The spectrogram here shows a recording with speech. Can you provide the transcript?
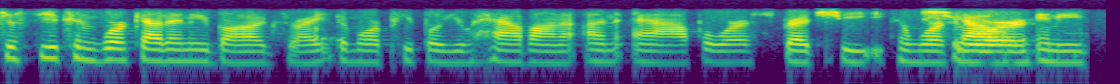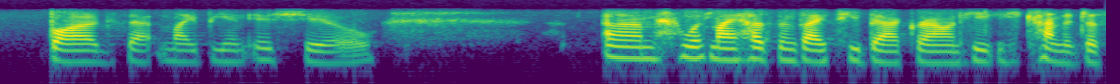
Just so you can work out any bugs, right? The more people you have on an app or a spreadsheet, you can work sure. out any bugs that might be an issue. Um, with my husband's IT background, he, he kind of just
